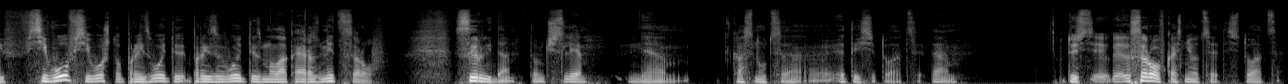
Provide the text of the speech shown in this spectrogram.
и всего-всего, что производит, производит из молока, и, разумеется, сыров. Сыры, да, в том числе э, коснутся этой ситуации, да. То есть э, сыров коснется эта ситуация.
